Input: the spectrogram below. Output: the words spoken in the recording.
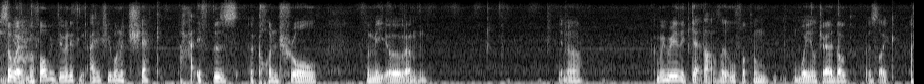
So wait, before we do anything, I actually want to check if there's a control for me to, um... You know? Can we really get that little fucking wheelchair dog as like...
